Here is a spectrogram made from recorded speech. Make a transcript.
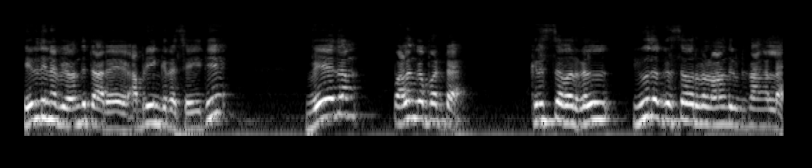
இறுதி நபி வந்துட்டார் அப்படிங்கிற செய்தி வேதம் வழங்கப்பட்ட கிறிஸ்தவர்கள் யூத கிறிஸ்தவர்கள் வாழ்ந்துக்கிட்டு இருந்தாங்கல்ல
